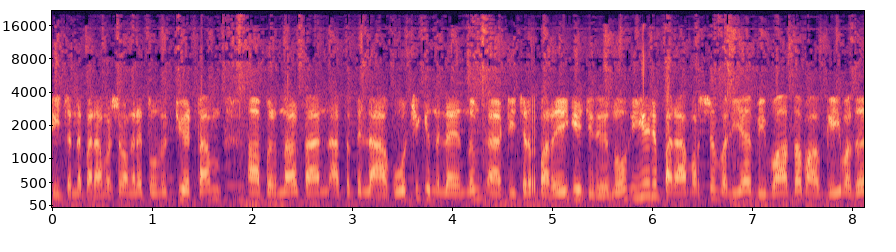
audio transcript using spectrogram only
ടീച്ചറിന്റെ പരാമർശം. അങ്ങനെ തൊണ്ണൂറ്റിയെട്ടാം പെരുന്നാൾ താൻ അത്തരത്തിൽ ആഘോഷിക്കുന്നില്ല എന്നും ടീച്ചർ പറയുകയും ചെയ്തിരുന്നു. ഈ ഒരു പരാമർശം വലിയ വിവാദമാവുകയും അത്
